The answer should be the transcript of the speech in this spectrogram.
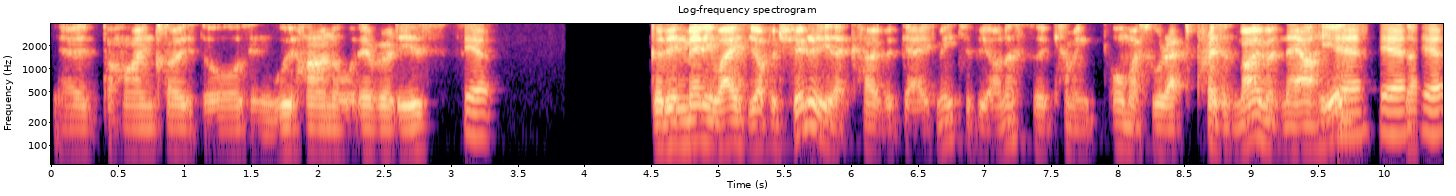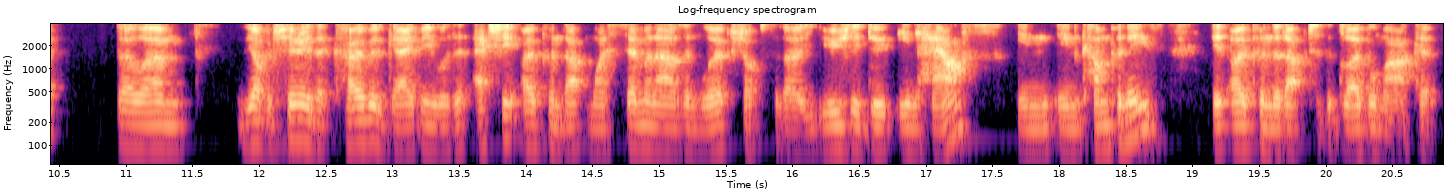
you know, behind closed doors in Wuhan or whatever it is. Yeah. But in many ways, the opportunity that COVID gave me, to be honest, so coming almost we're at the present moment now here. Yeah, yeah, so, yeah. So um, the opportunity that COVID gave me was it actually opened up my seminars and workshops that I usually do in house in in companies. It opened it up to the global market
